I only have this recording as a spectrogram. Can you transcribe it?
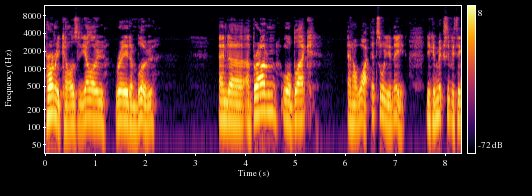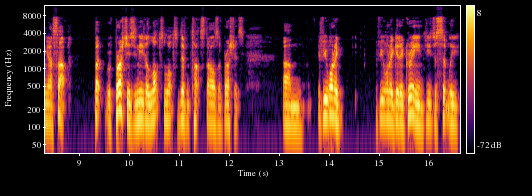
primary colors, yellow, red, and blue, and uh, a brown or black and a white. That's all you need. You can mix everything else up. But with brushes, you need a lots and lots of different styles of brushes. Um, if you want to if you want to get a green, you just simply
